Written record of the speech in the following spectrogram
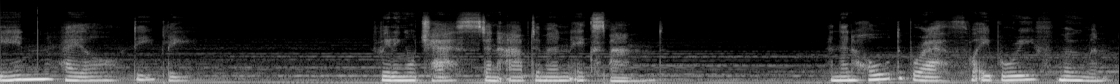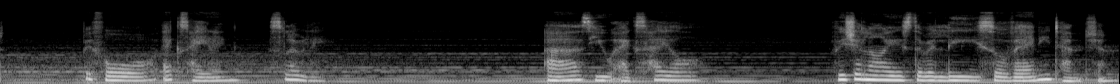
Inhale deeply, feeling your chest and abdomen expand. And then hold the breath for a brief moment before exhaling slowly. As you exhale, visualize the release of any tension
